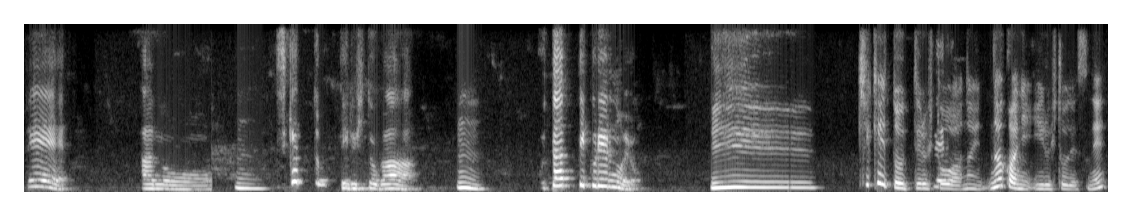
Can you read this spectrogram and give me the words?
で、あの、うん。チケット売ってる人がうん。歌ってくれるのよ。ええチケット売ってる人は何中にいる人ですね？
